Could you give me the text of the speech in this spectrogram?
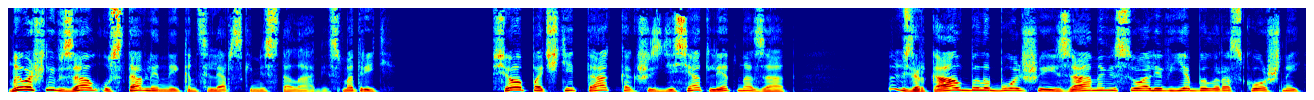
Мы вошли в зал, уставленный канцелярскими столами. Смотрите, все почти так, как шестьдесят лет назад. Зеркал было больше, и занавес у Оливье был роскошный,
